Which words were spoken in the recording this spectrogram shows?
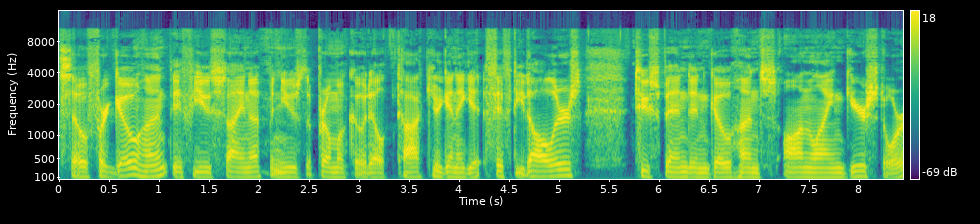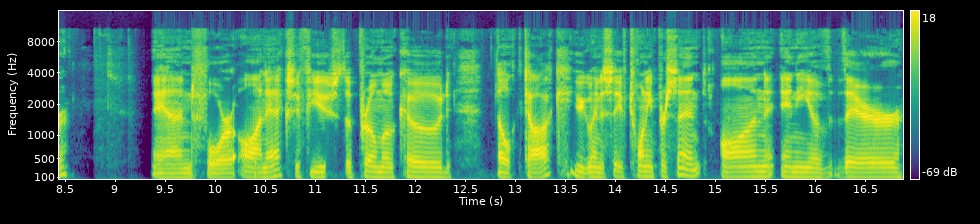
so for Go Hunt, if you sign up and use the promo code Elk Talk, you're going to get $50 to spend in Go Hunt's online gear store. And for OnX, if you use the promo code Elk Talk, you're going to save 20% on any of their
